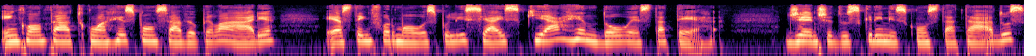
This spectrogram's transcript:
Em contato com a responsável pela área, esta informou aos policiais que arrendou esta terra. Diante dos crimes constatados,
